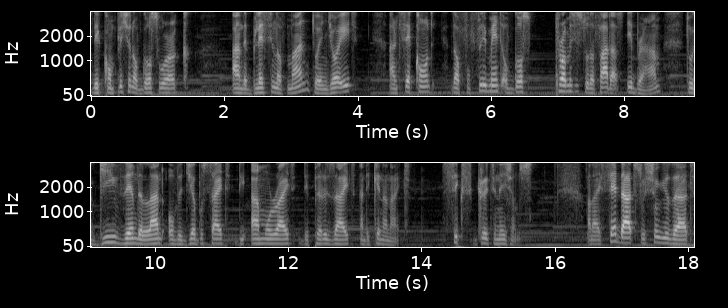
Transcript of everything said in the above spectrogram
the completion of God's work and the blessing of man to enjoy it. And second, the fulfillment of God's promises to the fathers, Abraham, to give them the land of the Jebusite, the Amorite, the Perizzite, and the Canaanite. six great nations. And I said that to show you that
